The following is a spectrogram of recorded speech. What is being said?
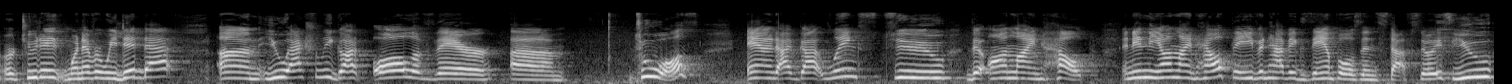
or two days, whenever we did that, um, you actually got all of their um, tools. And I've got links to the online help and in the online help, they even have examples and stuff. So if you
